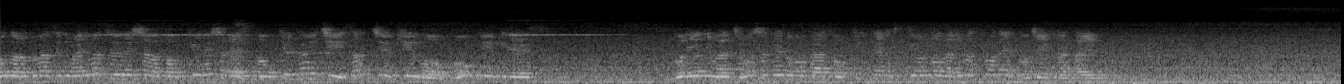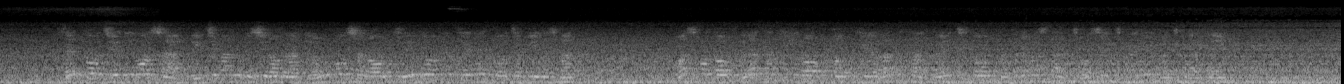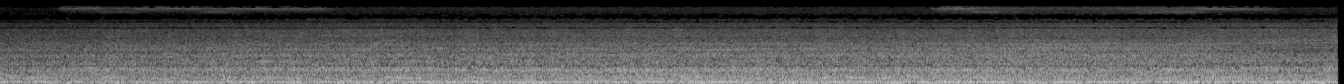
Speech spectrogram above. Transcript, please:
今度6番線に参ります列車は特急列車です。特急開地39号甲府行きです。ご利用には乗車券のほか特急券必要となりますのでご注意ください。先頭12号車一番後ろが4号車の9両編成で到着いたします。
